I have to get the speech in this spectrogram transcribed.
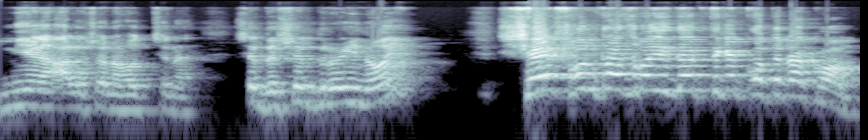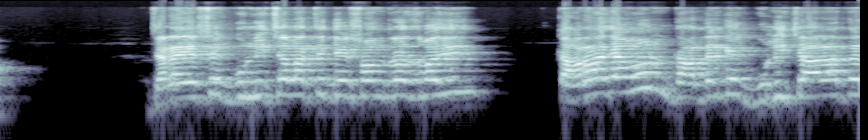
নিয়ে আলোচনা হচ্ছে না। সে দেশদ্রোহী নয়। সে সন্ত্রাসবাদীদের থেকে কতটা কম? যারা এসে গুলি চালাচ্ছে যে সন্ত্রাসবাদী তারা যেমন তাদেরকে গুলি চালাতে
